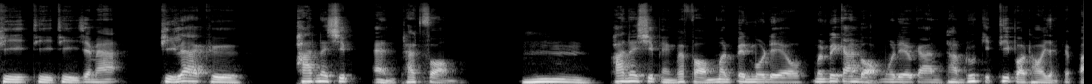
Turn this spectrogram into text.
PTT ใช่ไหมฮะ P แรกคือ partnership and platform อืม partnership แห่งแพลตฟอร์มมันเป็นโมเดล มันเป็นการบอกโมเดลการทำธุรกิจที่ปตทอยากจะไป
